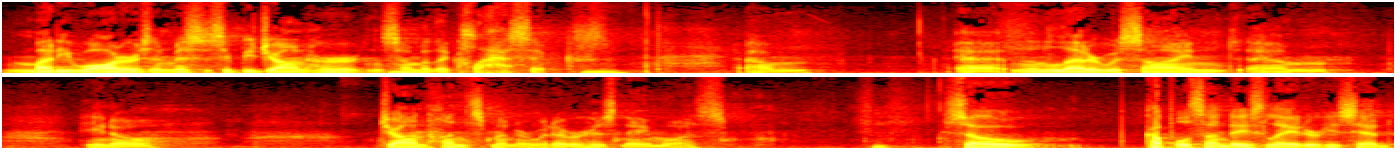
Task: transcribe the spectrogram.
Muddy Waters and Mississippi John Hurt and some mm. of the classics. Mm. Um, uh, and then the letter was signed, um, you know, John Huntsman or whatever his name was. Hmm. So, couple Sundays later, he said,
